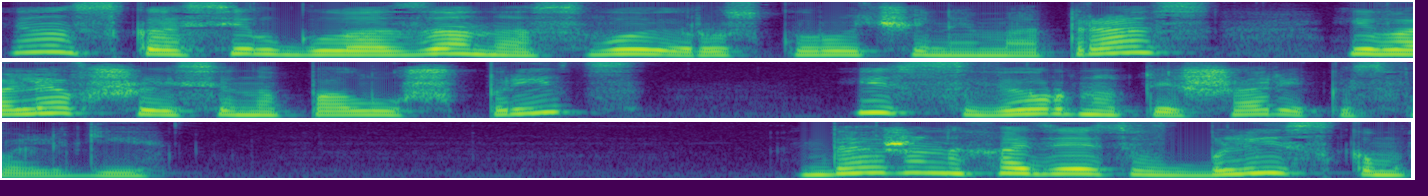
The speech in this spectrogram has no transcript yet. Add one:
и он скосил глаза на свой раскуроченный матрас и валявшийся на полу шприц и свернутый шарик из фольги. Даже находясь в близком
